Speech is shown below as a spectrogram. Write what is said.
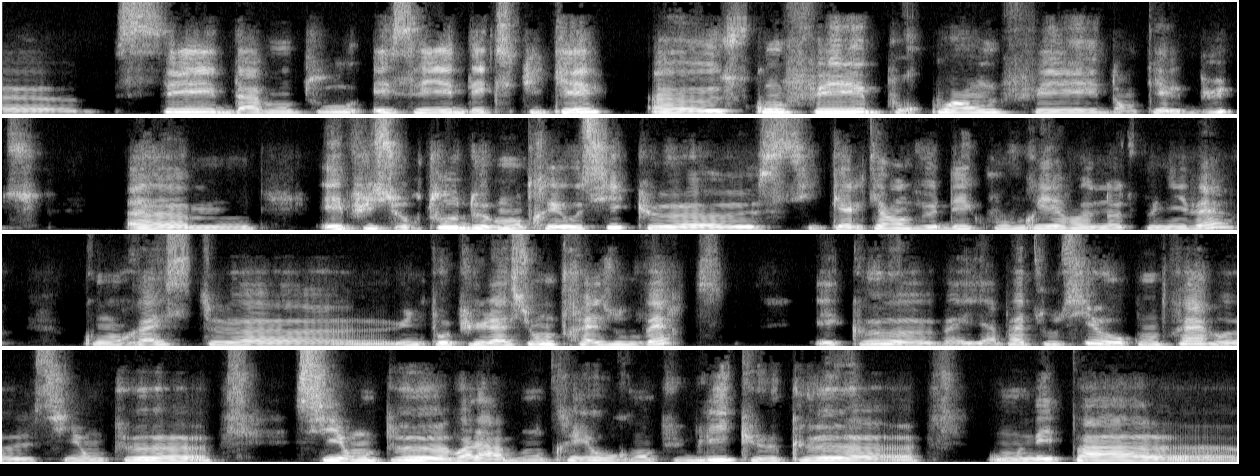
euh, c'est d'avant tout essayer d'expliquer euh, ce qu'on fait, pourquoi on le fait, dans quel but. Euh, et puis surtout de montrer aussi que si quelqu'un veut découvrir notre univers, qu'on reste une population très ouverte et que euh, bah, il n'y a pas de souci. Au contraire, euh, si on peut, euh, si on peut, voilà, montrer au grand public que on n'est pas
